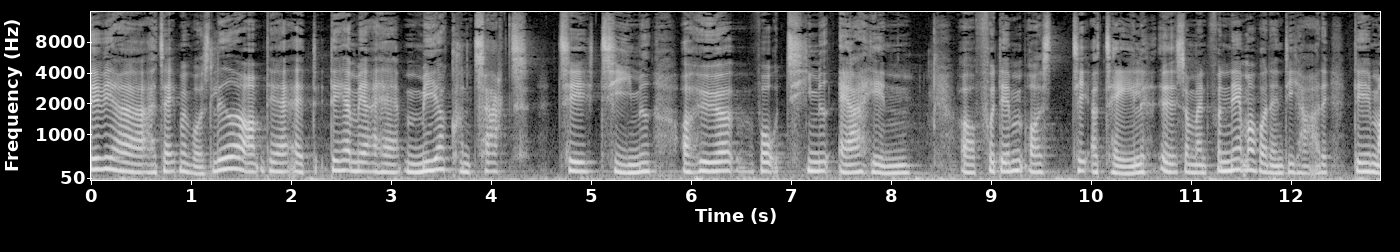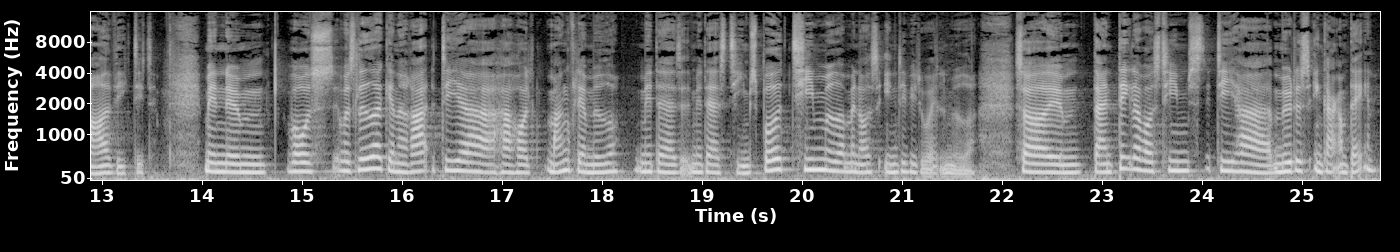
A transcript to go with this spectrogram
Det vi har talt med vores ledere om, det er, at det her med at have mere kontakt til teamet og høre, hvor teamet er henne. Og få dem også til at tale, øh, så man fornemmer, hvordan de har det. Det er meget vigtigt. Men øhm, vores, vores ledere generelt, de er, har holdt mange flere møder med deres, med deres teams. Både teammøder, men også individuelle møder. Så øhm, der er en del af vores teams, de har mødtes en gang om dagen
